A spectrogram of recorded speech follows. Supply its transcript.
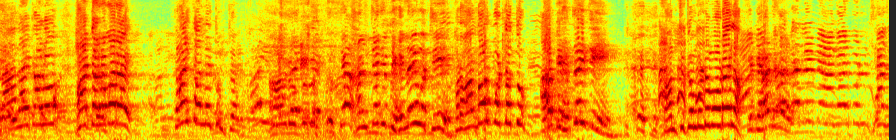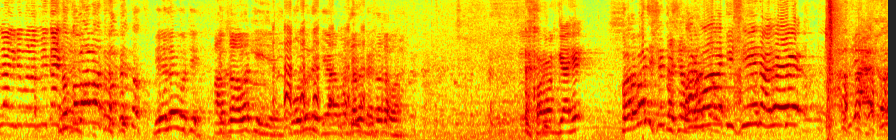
नालाय काढो हा दरबार आहे काय चाललंय तुमचं त्या हंत्याची भेलही होती अंगावर पडला तू हा भेटय ती आमची कंप्युटर मोडायला ते भेट नको बाबा थांब तिथंच. भेलही होती अहो, जावा की बोलू दे घ्या मला भेटा जावा परवानगी आहे परवा दिवशी कशाला परवा दिवशी नका, हो.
